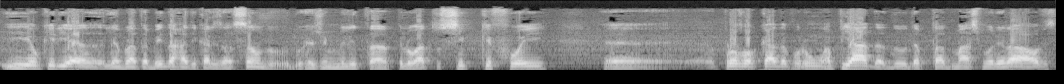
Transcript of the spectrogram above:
E eu queria lembrar também da radicalização do, do regime militar pelo ato 5, que foi é, provocada por uma piada do deputado Márcio Moreira Alves,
